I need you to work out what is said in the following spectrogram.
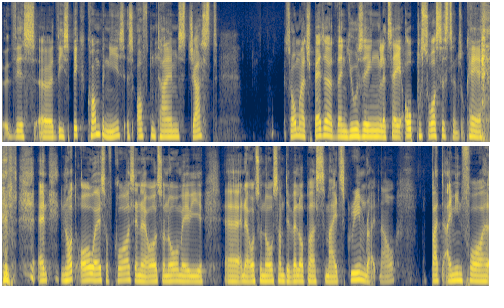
this uh, these big companies is oftentimes just so much better than using let's say open source systems okay? And, and not always of course and i also know maybe uh, and i also know some developers might scream right now. But i mean for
